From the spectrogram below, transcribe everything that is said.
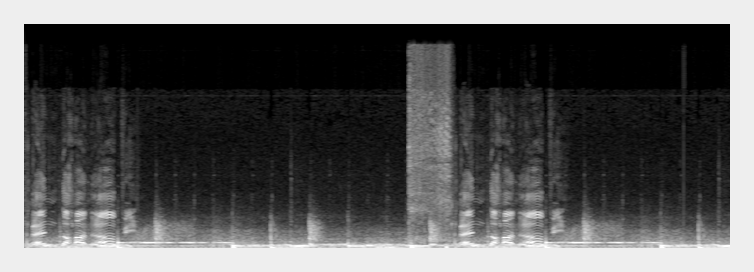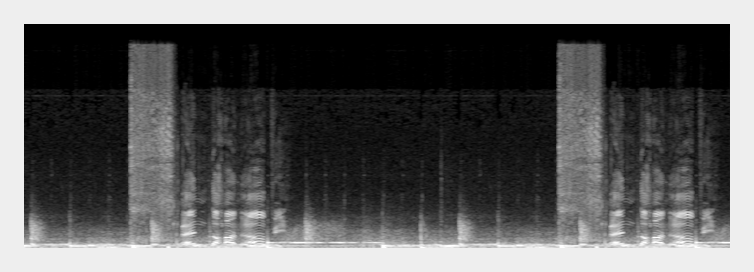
Ben daha ne yapayım? Ben daha ne yapayım? Ben daha ne yapayım? Ben daha ne yapayım?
